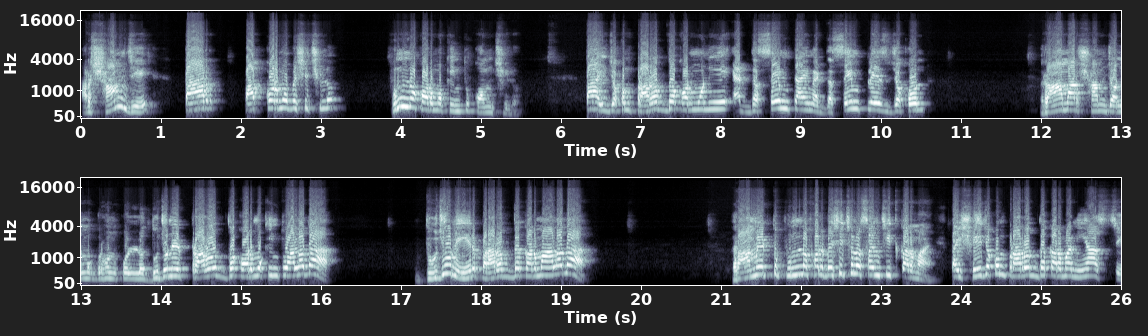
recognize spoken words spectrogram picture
আর শ্যাম যে, তার পাপ কর্ম বেশি ছিল পুণ্য কর্ম কিন্তু কম ছিল। তাই যখন প্রারব্ধ কর্ম নিয়ে at the same time at the same place যখন রাম আর শ্যাম জন্মগ্রহণ করল, দুজনের প্রারব্ধ কর্ম কিন্তু আলাদা। দুজনের প্রারব্ধ কর্ম আলাদা। রামের তো পুণ্য ফল বেশি ছিল সঞ্চিত কর্মায়। তাই সে যখন প্রারব্ধ কর্মা নিয়ে আসছে,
